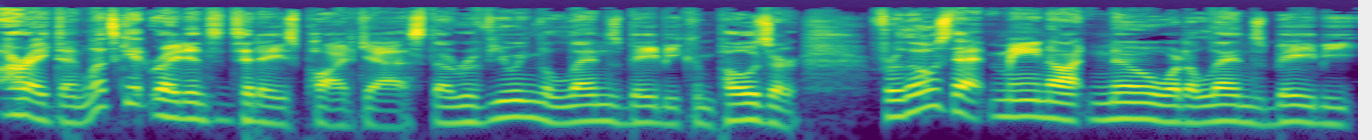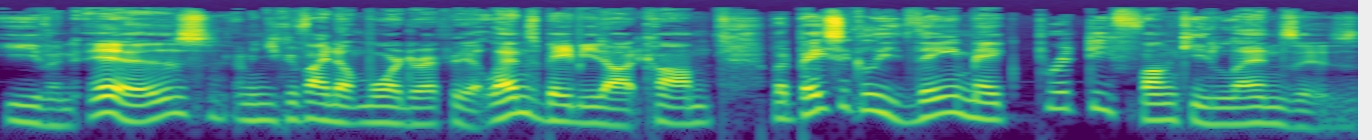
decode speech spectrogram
All right, then, let's get right into today's podcast, uh, reviewing the Lensbaby Composer. For those that may not know what a Lensbaby even is, I mean, you can find out more directly at lensbaby.com, but basically, they make pretty funky lenses.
